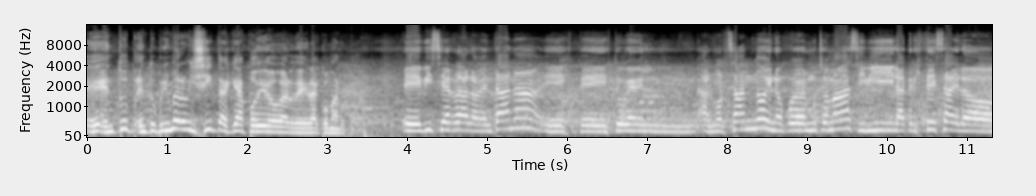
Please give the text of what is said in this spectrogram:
Eh, en, tu, en tu primera visita, ¿qué has podido ver de la comarca? Eh, vi Sierra a la ventana, este, estuve en- almorzando y no pude ver mucho más y vi la tristeza de lo,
